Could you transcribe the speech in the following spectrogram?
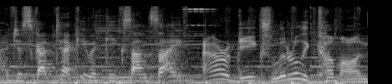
I just got techie with Geeks on Site. Our geeks literally come on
